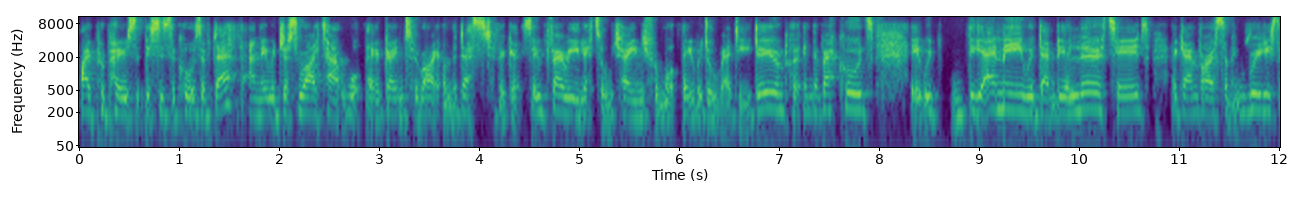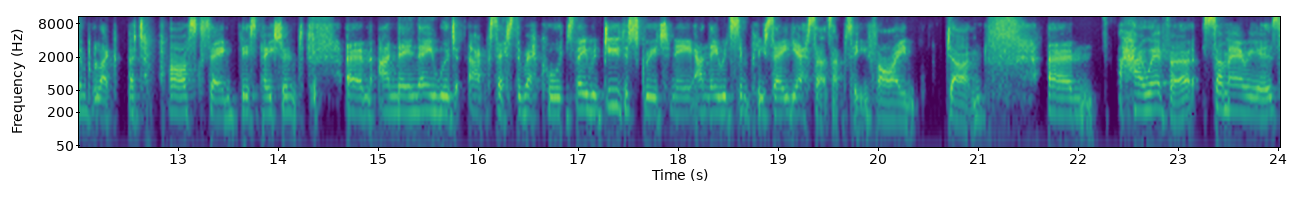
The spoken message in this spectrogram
I propose that this is the cause of death. And they would just write out what they're going to write on the death certificate. So very little change from what they would already do and put in the records. It would the ME would then be alerted again via something really simple like a task saying this patient, um, and then they would access the records. They would do the scrutiny and they would simply say yes, that's absolutely fine done. Um, however, some areas,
